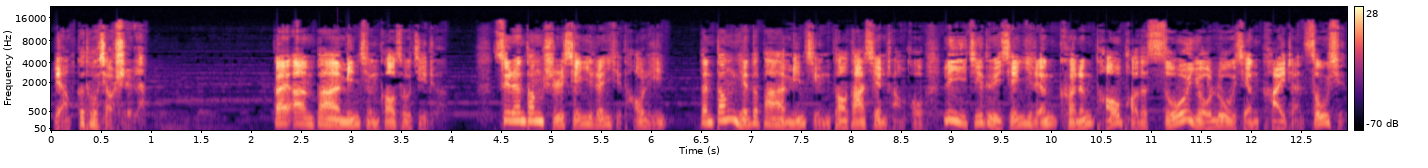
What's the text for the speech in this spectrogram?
两个多小时了。该案办案民警告诉记者，虽然当时嫌疑人已逃离，但当年的办案民警到达现场后，立即对嫌疑人可能逃跑的所有路线开展搜寻，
